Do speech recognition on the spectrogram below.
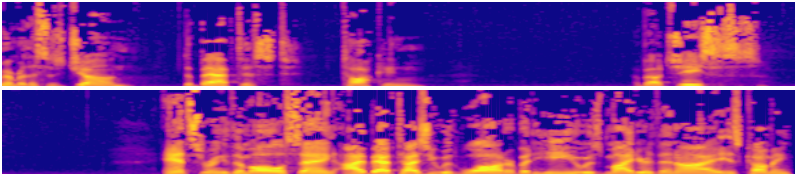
Remember, this is John the Baptist talking about Jesus. Answering them all, saying, I baptize you with water, but he who is mightier than I is coming,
